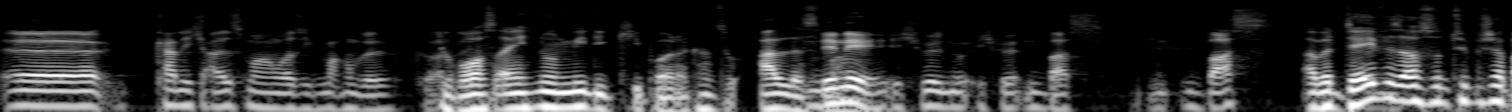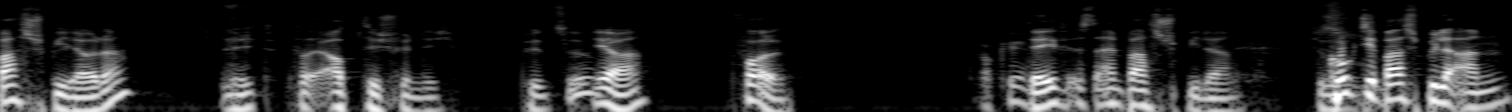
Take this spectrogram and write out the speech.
äh, kann ich alles machen, was ich machen will. Du brauchst eigentlich nur ein MIDI-Keyboard, dann kannst du alles nee, machen. nee, ich will nur, ich will einen Bass. Ein Bass. Aber Dave ist auch so ein typischer Bassspieler, oder? Echt? Optisch, finde ich. Findest du? Ja, voll. Okay. Dave ist ein Bassspieler. Guck dir Bassspieler an.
